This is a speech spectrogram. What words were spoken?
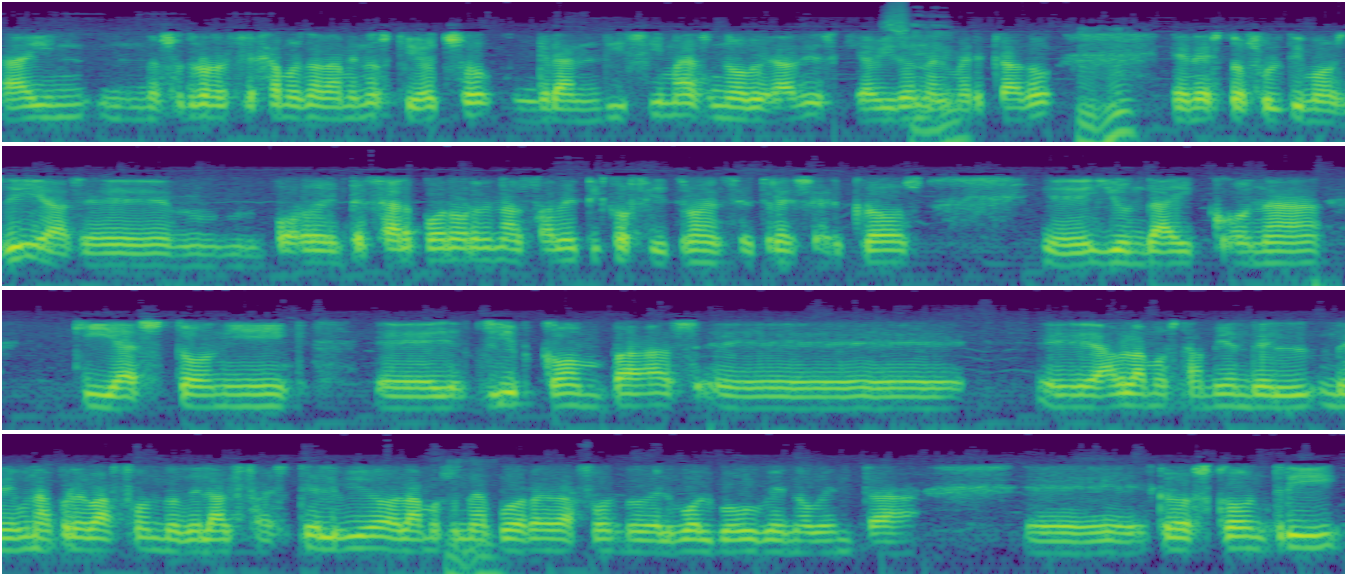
ahí nosotros reflejamos nada menos que ocho grandísimas novedades que ha habido en el mercado en estos últimos días. por empezar por orden alfabético, Citroën C3 Aircross, Hyundai Kona, Kia Stonic, eh, Jeep Compass, eh, eh, hablamos también de una prueba a fondo del Alfa Stelvio, hablamos de una prueba a fondo del Volvo V90 Cross Country.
